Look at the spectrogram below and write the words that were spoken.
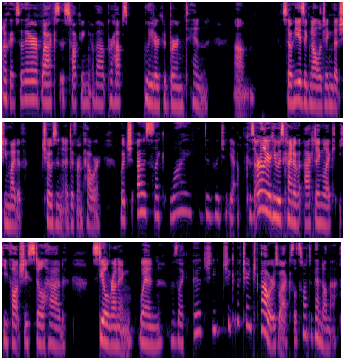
Okay, so there Wax is talking about perhaps Bleeder could burn tin. Um, so he is acknowledging that she might have chosen a different power, which I was like, why did would you? Yeah, because earlier he was kind of acting like he thought she still had steel running when I was like, eh, she she could have changed powers, Wax. Let's not depend on that.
